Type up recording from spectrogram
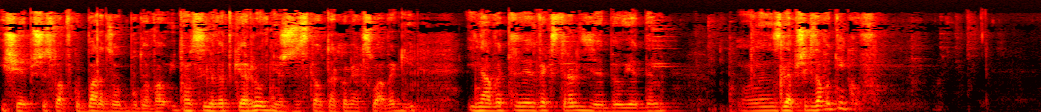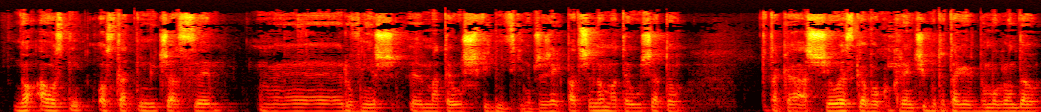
i się przy Sławku bardzo odbudował i tą sylwetkę również zyskał taką jak Sławek i, i nawet w Ekstralidze był jednym mm, z lepszych zawodników. No a ostatnimi czasy e, również Mateusz Świdnicki. No przecież jak patrzę na Mateusza, to, to taka aż się łezka wokół kręci, bo to tak jakbym oglądał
